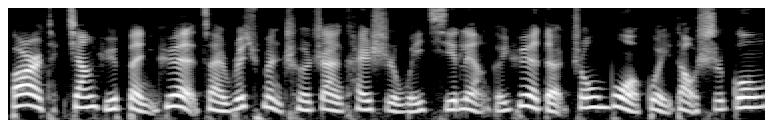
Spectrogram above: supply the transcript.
BART 将于本月在 Richmond 车站开始为期两个月的周末轨道施工，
